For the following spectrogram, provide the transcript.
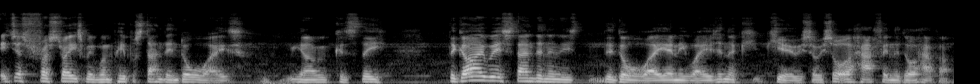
it just frustrates me when people stand in doorways, you know, because the the guy was standing in his, the doorway anyway, he's in the queue, so he's sort of half in the door, half out.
